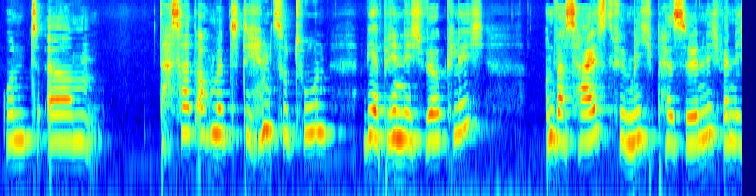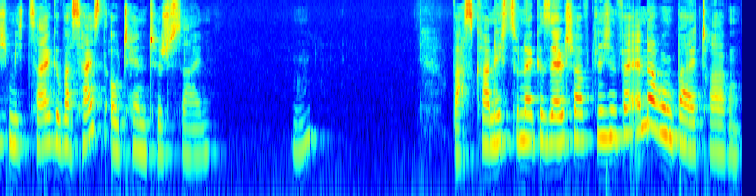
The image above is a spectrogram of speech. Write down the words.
Und ähm, das hat auch mit dem zu tun, wer bin ich wirklich und was heißt für mich persönlich, wenn ich mich zeige, was heißt authentisch sein? Hm? Was kann ich zu einer gesellschaftlichen Veränderung beitragen?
